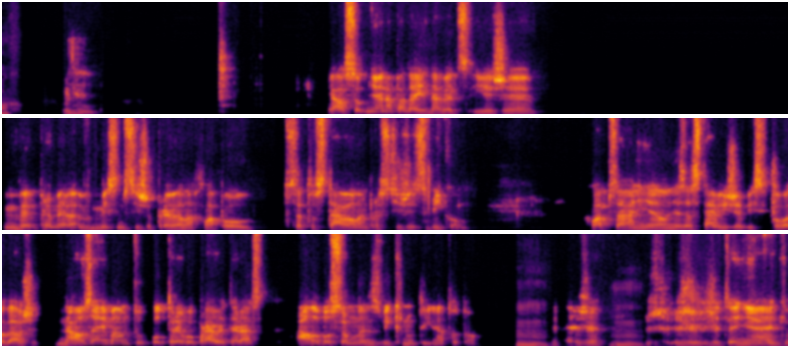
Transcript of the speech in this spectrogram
no. Ja osobne napadá jedna vec, je, že pre mňa, myslím si, že pre veľa chlapov sa to stáva len proste, že zvykom. Chlap sa ani nezastaví, že by si povedal, že naozaj mám tú potrebu práve teraz, alebo som len zvyknutý na toto. Mm. Že, mm. Že, že, že to je nejaký,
